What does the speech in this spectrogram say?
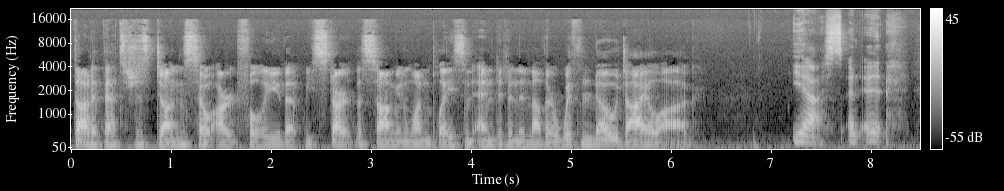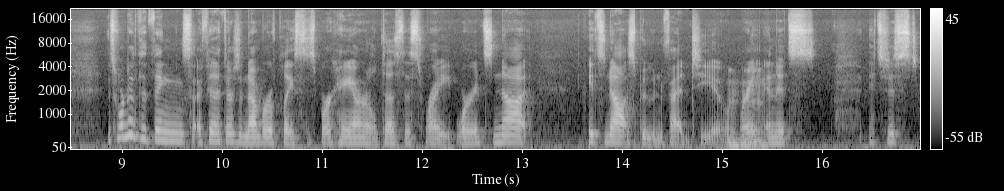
thought that that's just done so artfully that we start the song in one place and end it in another with no dialogue. Yes, and it, it's one of the things I feel like there's a number of places where Hey Arnold does this right, where it's not, it's not spoon fed to you, mm-hmm. right, and it's, it's just,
